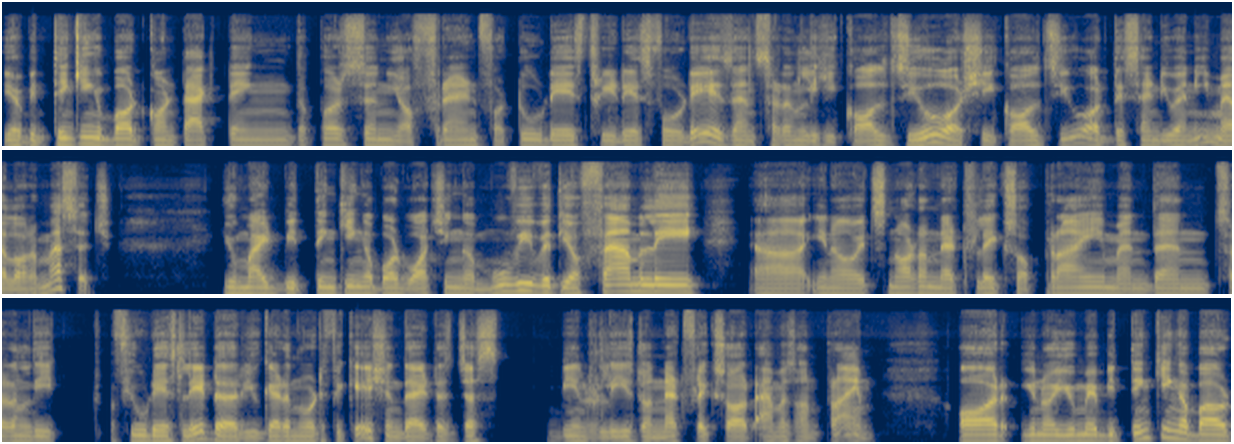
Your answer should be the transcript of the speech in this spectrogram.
You have been thinking about contacting the person, your friend, for two days, three days, four days, and suddenly he calls you or she calls you or they send you an email or a message. You might be thinking about watching a movie with your family. Uh, you know, it's not on Netflix or Prime, and then suddenly a few days later you get a notification that it has just been released on netflix or amazon prime. Or you know you may be thinking about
